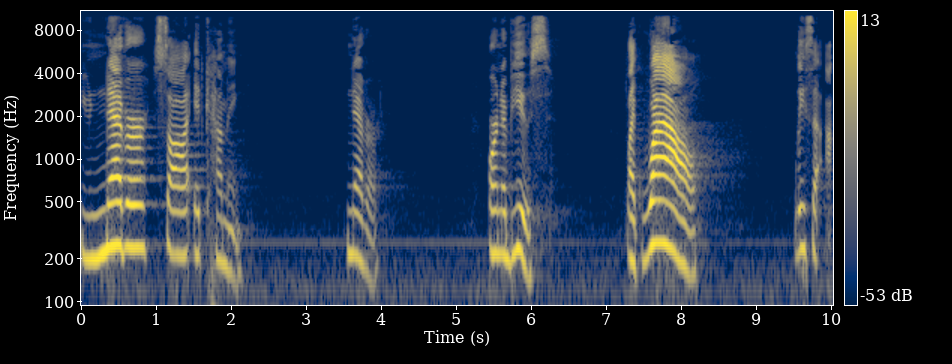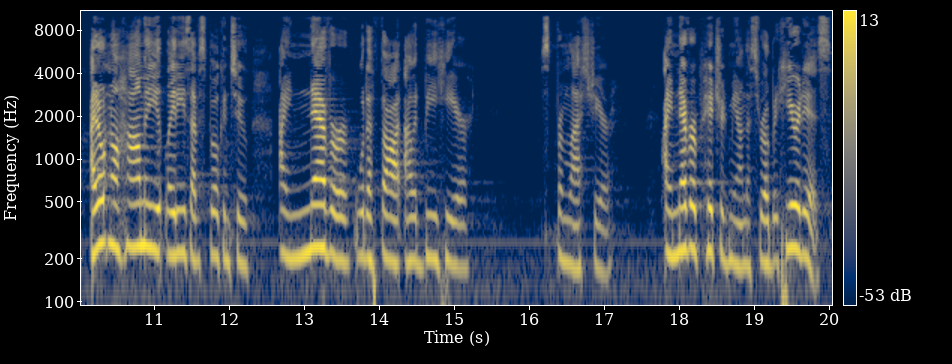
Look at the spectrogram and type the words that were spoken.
You never saw it coming. Never. Or an abuse. Like, wow. Lisa, I don't know how many ladies I've spoken to. I never would have thought I would be here from last year. I never pictured me on this road, but here it is.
